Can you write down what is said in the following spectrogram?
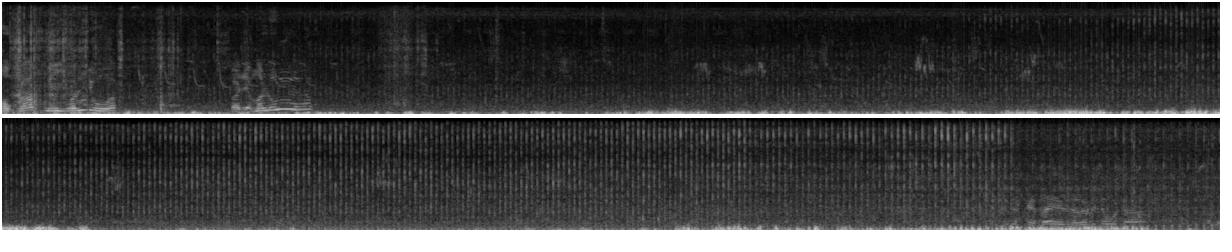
หกนะครับ มีชนอยู่ครับ ก็เดี๋ยวมาลุ้นกันครับ เก็บไว้เลยไปนู่นนะเอาเล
